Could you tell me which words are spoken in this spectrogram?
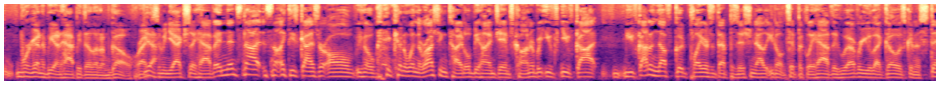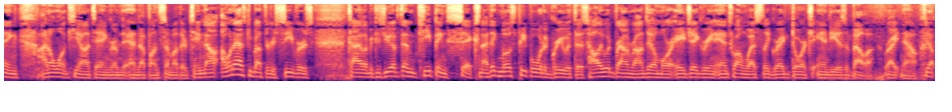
we're going to be unhappy to let them go, right? Yeah. I mean, you actually have, and it's not it's not like these guys are all you know going to win the rushing title behind James Conner, but you've you've got you've got enough good players at that position now that you don't typically have. That whoever you let go is going to sting. I don't want Keaontay Ingram to end up on some other team. Now, I want to ask you about the receivers, Tyler, because you have them keeping six, and I think most people would agree with this: Hollywood Brown, Rondale Moore, AJ Green, Antoine Wesley, Greg Dortch, Andy Isabella, right now. Yep.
